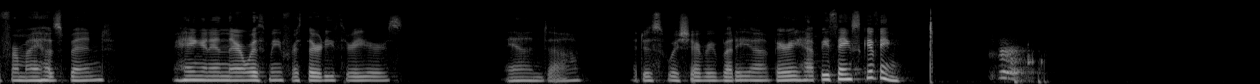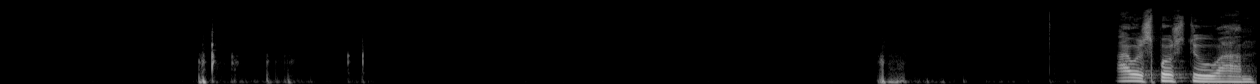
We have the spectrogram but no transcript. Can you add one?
for my husband hanging in there with me for 33 years. And uh, I just wish everybody a very happy Thanksgiving. I was supposed to um,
